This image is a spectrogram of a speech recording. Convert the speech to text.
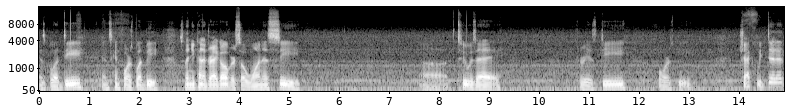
is blood D. And skin 4 is blood B. So then you kind of drag over. So 1 is C. Uh, 2 is A. 3 is D, 4 is B. Check, we did it.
